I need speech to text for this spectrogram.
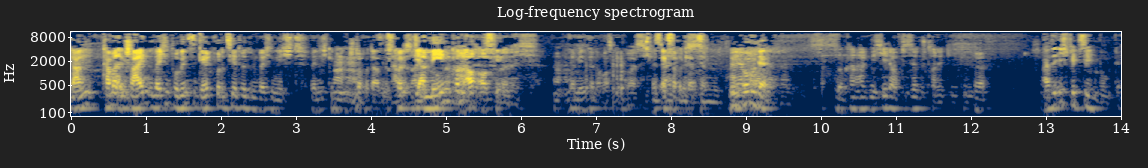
dann kann man entscheiden, in welchen Provinzen Geld produziert wird und in welchen nicht, wenn nicht genügend Stoffe da sind. Das die Armeen können auch ausgehen. Die Armeen können auch ausgehen. Ich Das ist extra begrenzt. Punkte. So kann halt nicht jeder auf dieselbe Strategie gehen. Ja. Also ich gebe sieben Punkte.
